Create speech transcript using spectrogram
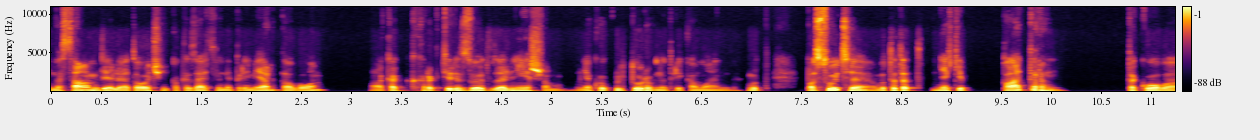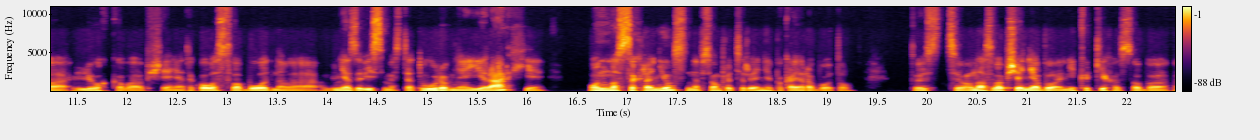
И на самом деле это очень показательный пример того, а, как характеризует в дальнейшем некую культуру внутри команды. Вот по сути, вот этот некий паттерн такого легкого общения, такого свободного, вне зависимости от уровня иерархии, он у нас сохранился на всем протяжении, пока я работал. То есть у нас вообще не было никаких особо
